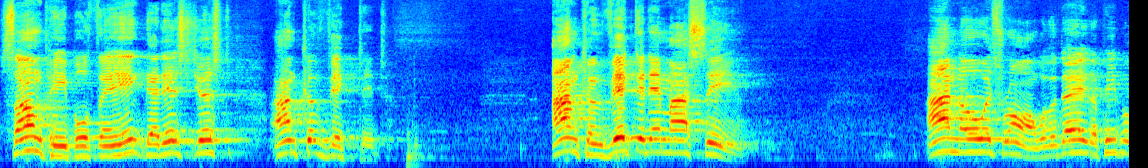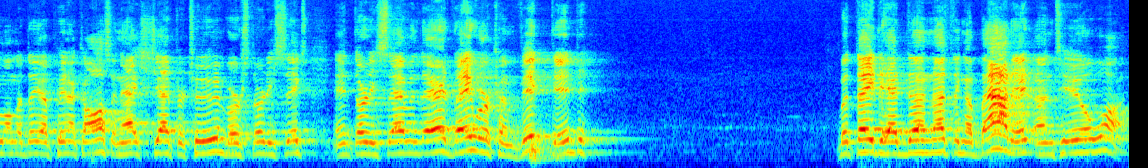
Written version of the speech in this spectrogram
Some people think that it's just, I'm convicted. I'm convicted in my sin. I know it's wrong. Well, the day, the people on the day of Pentecost in Acts chapter 2 and verse 36 and 37 there, they were convicted, but they had done nothing about it until what?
